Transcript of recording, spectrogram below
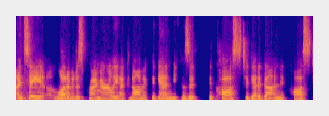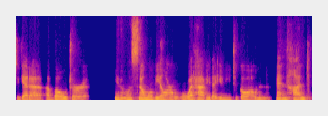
I'd say a lot of it is primarily economic again because it it costs to get a gun, it costs to get a, a boat or you know a snowmobile or, what have you that you need to go out and, and hunt.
